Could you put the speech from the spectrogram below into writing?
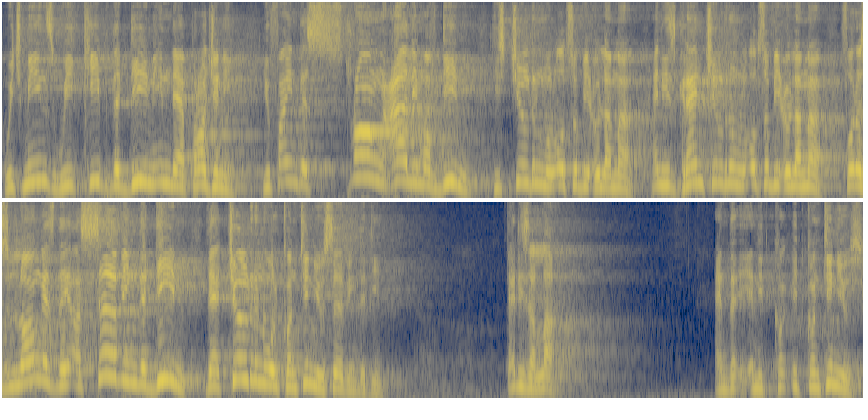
Which means we keep the deen in their progeny. You find a strong alim of deen, his children will also be ulama, and his grandchildren will also be ulama. For as long as they are serving the deen, their children will continue serving the deen. That is Allah. And, the, and it, it continues.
